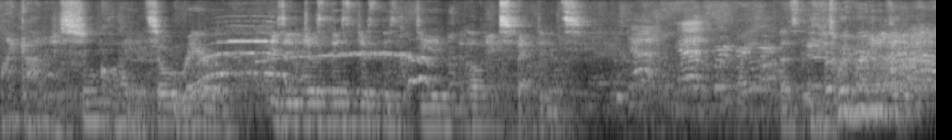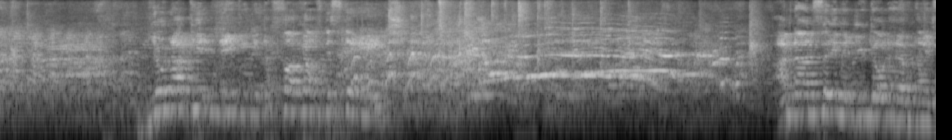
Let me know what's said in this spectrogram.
My God, it is so quiet, so rare. Is it just this, just this din of expectance? That's, that's what we're do. You're not getting naked. Get the fuck off the stage. I'm not saying that you don't have nice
